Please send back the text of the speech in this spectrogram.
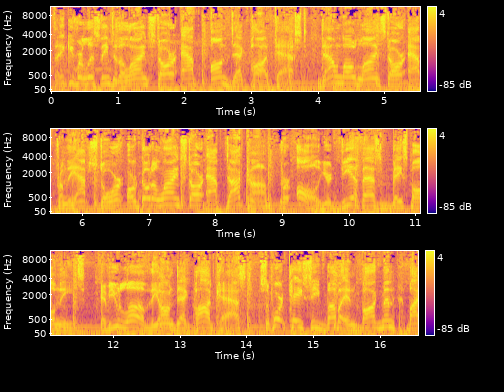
Thank you for listening to the Line Star app on Deck podcast. Download Line Star app from the App Store or go to linestarapp.com for all your DFS baseball needs. If you love the On Deck podcast, support KC Bubba and Bogman by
